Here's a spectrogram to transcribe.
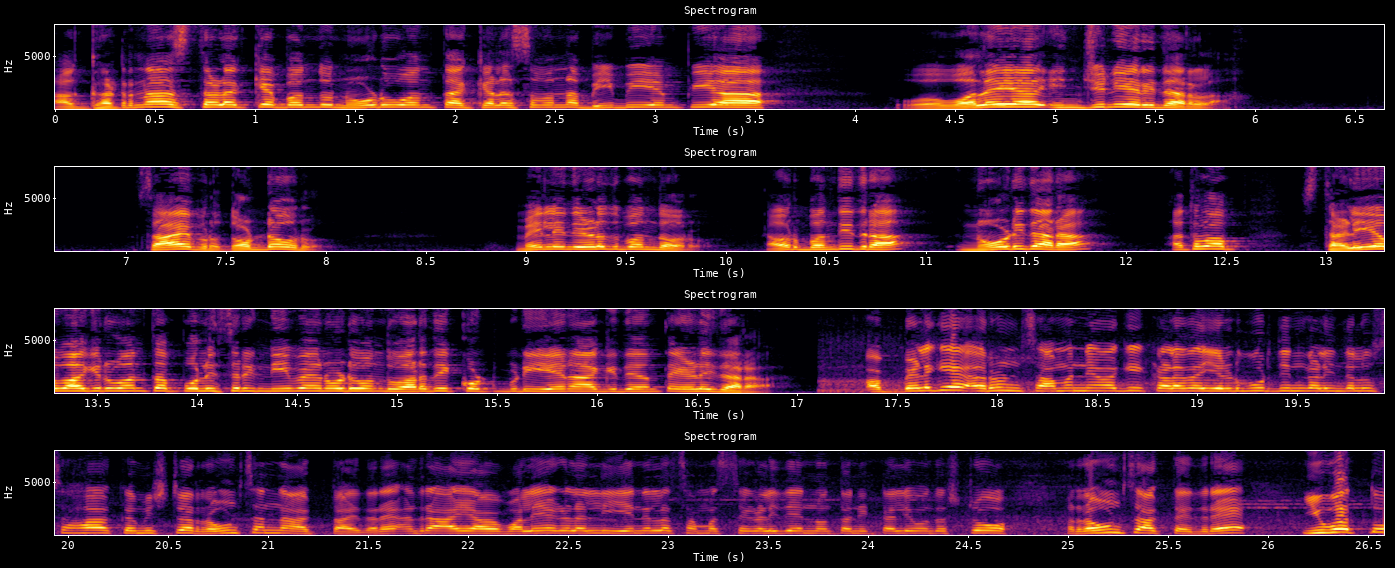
ಆ ಘಟನಾ ಸ್ಥಳಕ್ಕೆ ಬಂದು ನೋಡುವಂತ ಕೆಲಸವನ್ನ ಬಿ ಬಿ ಎಂ ಪಿಯ ವಲಯ ಇಂಜಿನಿಯರ್ ಇದ್ದಾರಲ್ಲ ಸಾಹೇಬರು, ದೊಡ್ಡವರು, ಮೇಲಿಂದ ಇಳಿದು ಬಂದವರು. ಅವ್ರು ಬಂದಿದ್ರಾ? ನೋಡಿದಾರಾ? ಅಥವಾ ಸ್ಥಳೀಯವಾಗಿರುವಂಥ ಪೊಲೀಸರಿಗೆ ನೀವೇ ನೋಡಿ ಒಂದು ವರದಿ ಕೊಟ್ಬಿಡಿ ಏನಾಗಿದೆ ಅಂತ ಹೇಳಿದಾರಾ? ಬೆಳಗ್ಗೆ ಅರುಣ್ ಸಾಮಾನ್ಯವಾಗಿ ಕಳೆದ ಎರಡು ಮೂರು ದಿನಗಳಿಂದಲೂ ಸಹ ಕಮಿಷನರ್ ರೌಂಡ್ಸ್ ಅನ್ನ ಆಗ್ತಾ ಇದ್ದಾರೆ. ಅಂದ್ರೆ ಆಯಾ ವಲಯಗಳಲ್ಲಿ ಏನೆಲ್ಲ ಸಮಸ್ಯೆಗಳಿದೆ ಅನ್ನೋಂಥ ನಿಟ್ಟಲ್ಲಿ ಒಂದಷ್ಟು ರೌಂಡ್ಸ್ ಆಗ್ತಾ ಇದ್ರೆ ಇವತ್ತು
